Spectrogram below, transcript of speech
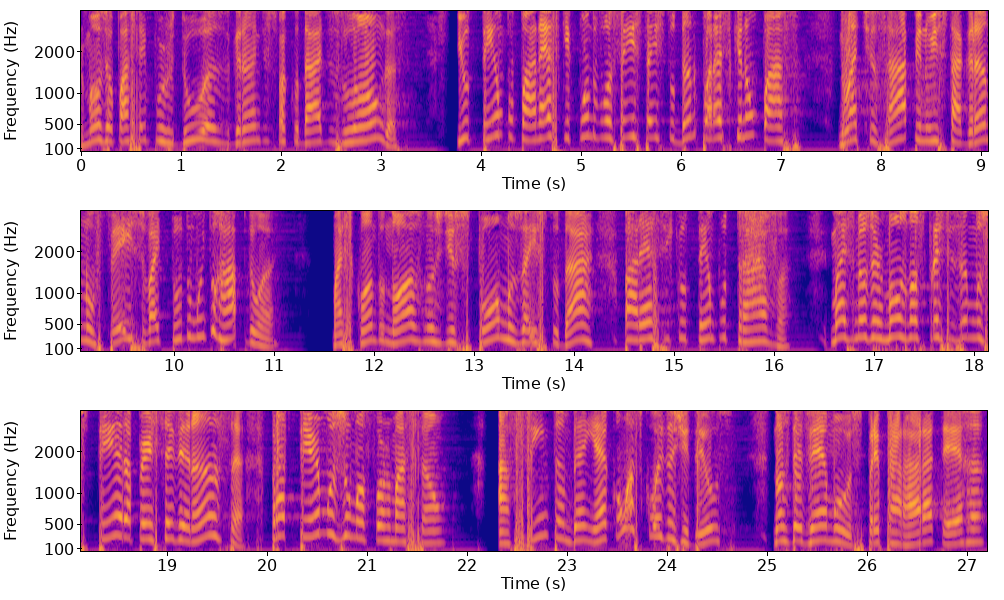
Irmãos, eu passei por duas grandes faculdades longas. E o tempo parece que quando você está estudando, parece que não passa. No WhatsApp, no Instagram, no Face, vai tudo muito rápido, mano. Mas quando nós nos dispomos a estudar, parece que o tempo trava. Mas, meus irmãos, nós precisamos ter a perseverança para termos uma formação. Assim também é com as coisas de Deus. Nós devemos preparar a terra,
